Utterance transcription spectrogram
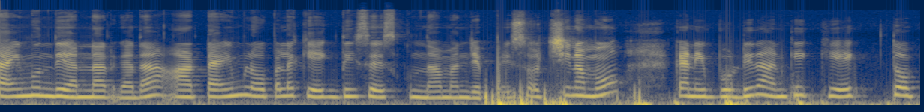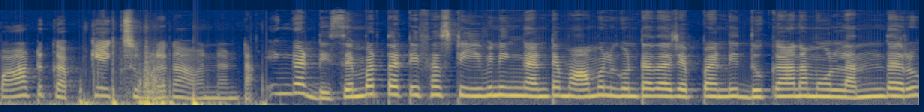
టైం ఉంది అన్నారు కదా ఆ టైం లోపల కేక్ తీసేసుకుందామని చెప్పేసి వచ్చినాము. కానీ బుడ్డి దానికి కేక్ కేక్తో పాటు కప్ కేక్స్ కూడా కావాలంట ఇంకా డిసెంబర్ థర్టీ ఫస్ట్ ఈవినింగ్ అంటే మామూలుగా ఉంటుందా చెప్పండి. దుకాణం వాళ్ళందరూ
